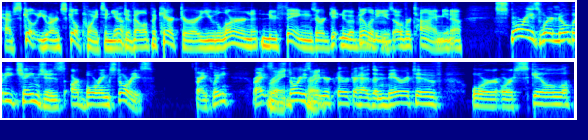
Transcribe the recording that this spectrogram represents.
have skill, you earn skill points, and you Yeah. develop a character, or you learn new things, or get new Mm-hmm. abilities over time. You know, stories where nobody changes are boring stories, frankly, right? So Right, stories where your character has a narrative or or skill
